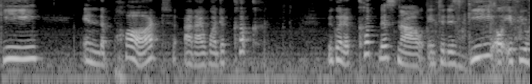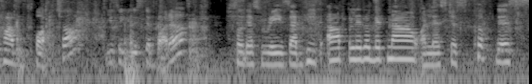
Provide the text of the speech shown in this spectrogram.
ghee in the pot and I want to cook. We're going to cook this now into this ghee or if you have butter, you could use the butter. So just raise that heat up a little bit now and let's just cook this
